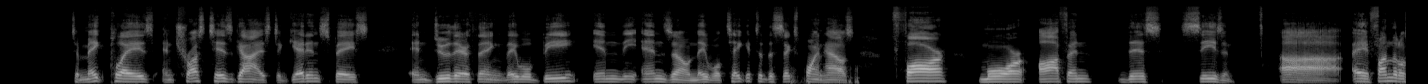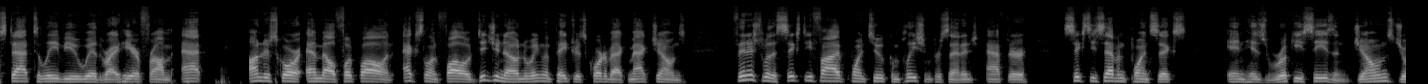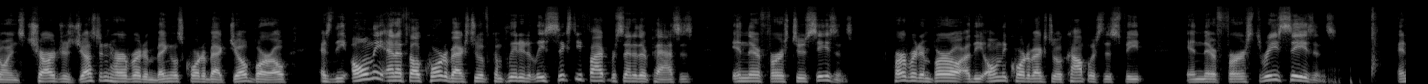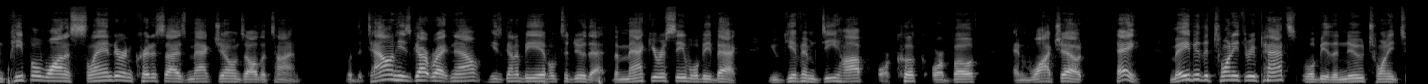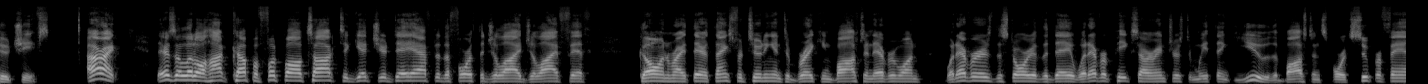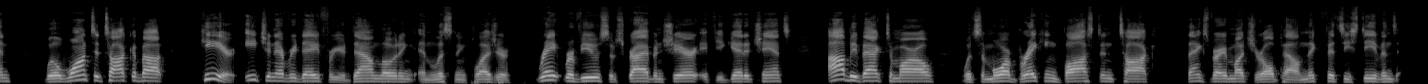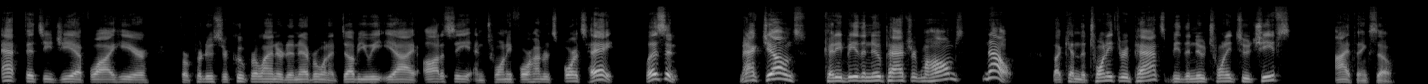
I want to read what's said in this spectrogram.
to make plays and trust his guys to get in space and do their thing. They will be in the end zone. They will take it to the six point house far more often this season. Uh, a fun little stat to leave you with right here from at underscore ML football, an excellent follow. Did you know New England Patriots quarterback Mac Jones finished with a 65.2 completion percentage after 67.6 in his rookie season? Jones joins Chargers Justin Herbert and Bengals quarterback Joe Burrow as the only NFL quarterbacks to have completed at least 65% of their passes in their first two seasons. Herbert and Burrow are the only quarterbacks to accomplish this feat in their first three seasons. And people want to slander and criticize Mac Jones all the time. With the talent he's got right now, he's going to be able to do that. The accuracy will be back. You give him D Hop or Cook or both, and watch out. Hey, maybe the 23 Pats will be the new 22 Chiefs. All right. There's a little hot cup of football talk to get your day after the 4th of July, July 5th, going right there. Thanks for tuning in to Breaking Boston, everyone. Whatever is the story of the day, whatever piques our interest, and we think you, the Boston sports super fan, will want to talk about here each and every day for your downloading and listening pleasure rate, review, subscribe, and share if you get a chance. I'll be back tomorrow with some more breaking Boston talk. Thanks very much, your old pal Nick Fitzy Stevens at Fitzy GFY here for producer Cooper Leonard and everyone at WEEI Audacy and 2400 Sports. Hey, listen, Mac Jones, could he be the new Patrick Mahomes? No. But can the 23 Pats be the new 22 Chiefs? I think so.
